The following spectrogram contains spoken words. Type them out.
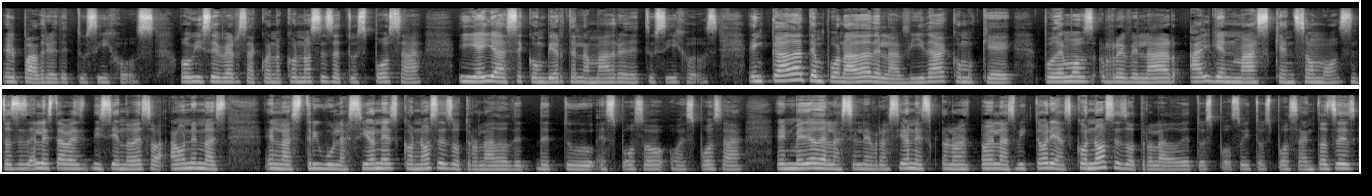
el padre de tus hijos. O viceversa, cuando conoces a tu esposa y ella se convierte en la madre de tus hijos. En cada temporada de la vida, como que podemos revelar a alguien más quién somos. Entonces él estaba diciendo eso, aún en las en las tribulaciones conoces otro lado de, tu esposo o esposa. En medio de las celebraciones o de las victorias conoces otro lado de tu esposo y tu esposa. Entonces,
